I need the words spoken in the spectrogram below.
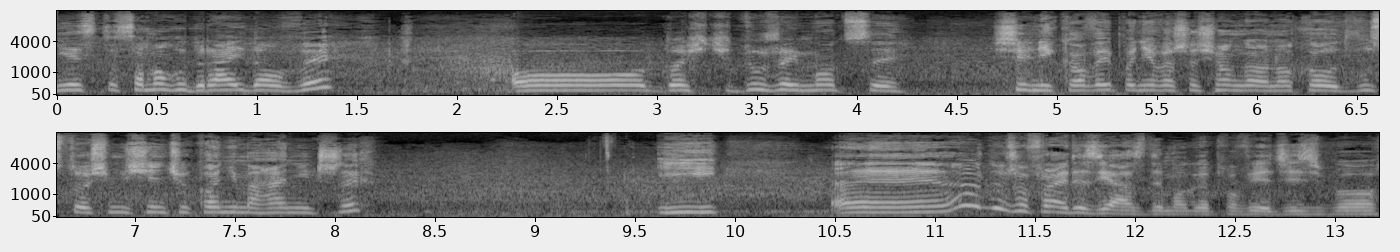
jest to samochód rajdowy, o dość dużej mocy silnikowej, ponieważ osiąga on około 280 koni mechanicznych i e, no, dużo frajdy z jazdy mogę powiedzieć, bo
